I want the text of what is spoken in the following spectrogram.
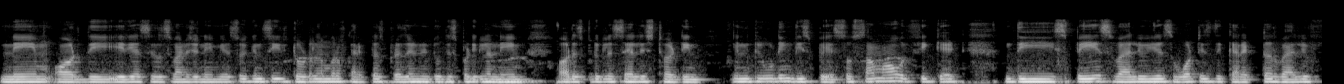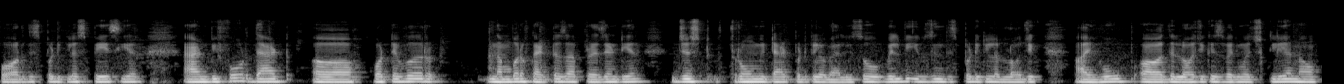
name or the area sales manager name here. So you can see the total number of characters present into this particular name or this particular cell is 13 including the space. So somehow if we get the space value is what is the character value for this particular space here? And before that uh whatever number of characters are present here. Just throw me that particular value. So we'll be using this particular logic. I hope uh, the logic is very much clear now.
